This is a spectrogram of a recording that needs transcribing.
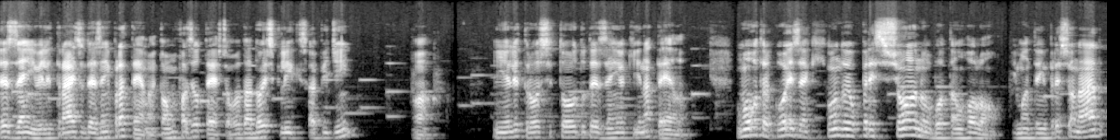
desenho, ele traz o desenho para a tela. Então vamos fazer o teste. Eu vou dar dois cliques rapidinho, ó, e ele trouxe todo o desenho aqui na tela. Uma outra coisa é que quando eu pressiono o botão roll-on e mantenho pressionado,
